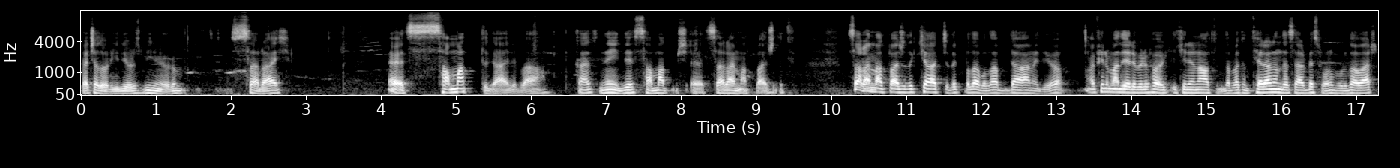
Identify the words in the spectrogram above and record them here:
Kaça doğru gidiyoruz bilmiyorum. Saray Evet Samat'tı galiba. Neydi? Samat'mış. Evet Saray Matbaacılık. Saray Matbaacılık, kağıtçılık bla bla devam ediyor. Firma değeri bölü fabrik 2'nin altında. Bakın Tera'nın da serbest fonu burada var.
